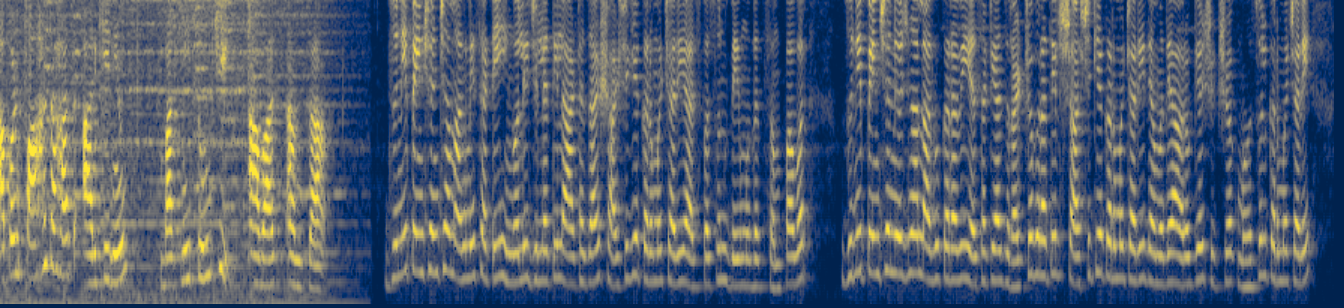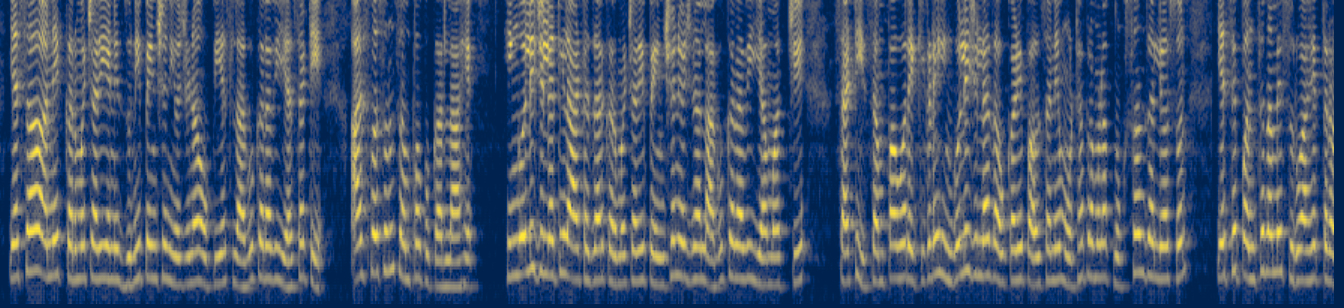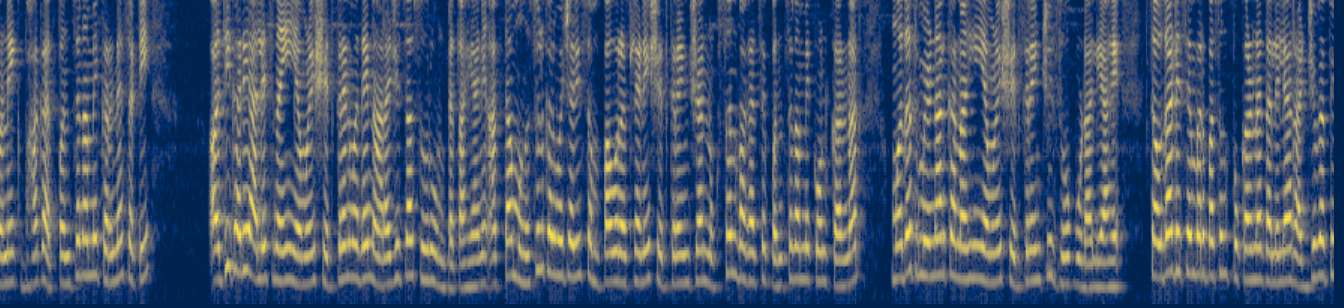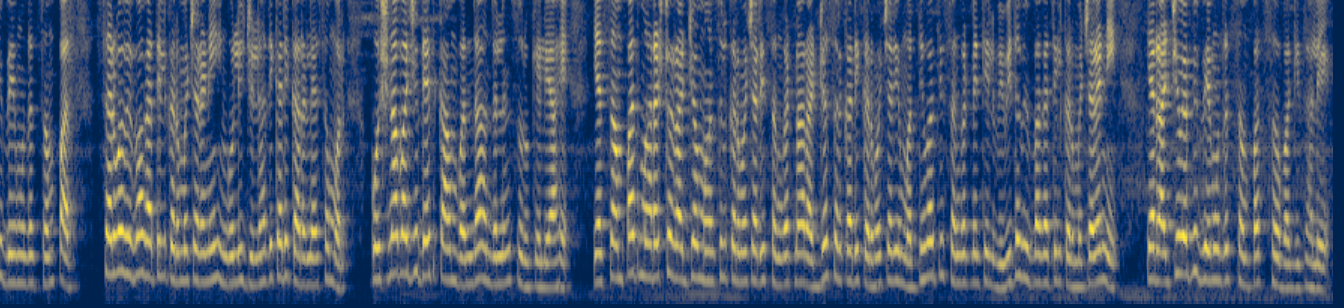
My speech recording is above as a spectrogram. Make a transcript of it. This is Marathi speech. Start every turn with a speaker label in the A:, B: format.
A: आपण पाहत आहात आर के न्यूज. बातमी तुमची आवाज आमचा. जुनी पेन्शनच्या मागणीसाठी हिंगोली जिल्ह्यातील आठ हजार शासकीय कर्मचारी आजपासून बेमुदत संपावर. जुनी पेन्शन योजना लागू करावी यासाठी आज राज्यभरातील शासकीय कर्मचारी त्यामध्ये आरोग्य शिक्षक महसूल कर्मचारी यासह अनेक कर्मचारी यांनी जुनी पेन्शन योजना ओपीएस लागू करावी यासाठी आजपासून संप पुकारला आहे. हिंगोली जिल्ह्यातील आठ हजार कर्मचारी पेन्शन योजना लागू करावी यामागची साठी संपावर एकीकडे हिंगोली जिल्ह्यात अवकाळी पावसाने मोठ्या प्रमाणात नुकसान झाले असून याचे पंचनामे सुरू आहेत तर अनेक भागात पंचनामे करण्यासाठी अधिकारी आलेच नाही. यामुळे शेतकऱ्यांमध्ये नाराजीचा सूर उमटत आहे आणि आता महसूल कर्मचारी संपावर असल्याने शेतकऱ्यांच्या नुकसान भागाचे पंचनामे कोण करणार? मदत मिळणार का नाही? यामुळे शेतकऱ्यांची झोप उडाली आहे. चौदा डिसेंबरपासून पुकारण्यात आलेल्या राज्यव्यापी बेमुदत संपात सर्व विभागातील कर्मचाऱ्यांनी हिंगोली जिल्हाधिकारी कार्यालयासमोर घोषणाबाजी देत काम बंद आंदोलन सुरू केले आहे. या संपात महाराष्ट्र राज्य महसूल कर्मचारी संघटना राज्य सरकारी कर्मचारी मध्यवर्ती संघटनेतील विविध विभागातील कर्मचाऱ्यांनी या राज्यव्यापी बेमुदत संपात सहभागी झाले.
